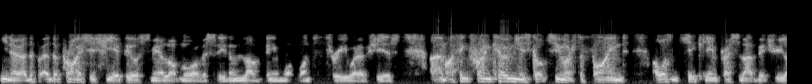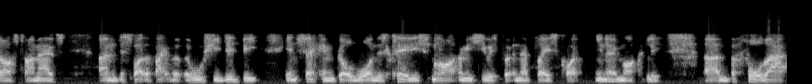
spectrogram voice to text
you know, at the, at the prices, she appeals to me a lot more obviously than Love being what one to three, whatever she is. Um, I think Franconia's got too much to find. I wasn't particularly impressed with that victory last time out, um, despite the fact that the horse she did beat in second, Gold Wand, is clearly smart. I mean, she was put in their place quite you know markedly um, before that.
